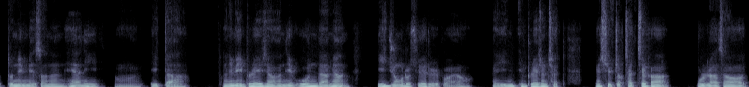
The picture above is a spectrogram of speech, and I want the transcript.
어떤 의미에서는 해안이 어, 있다. 왜냐면 인플레이션이 온다면 이중으로 수혜를 보아요. 인, 인플레이션 자, 실적 자체가 올라서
